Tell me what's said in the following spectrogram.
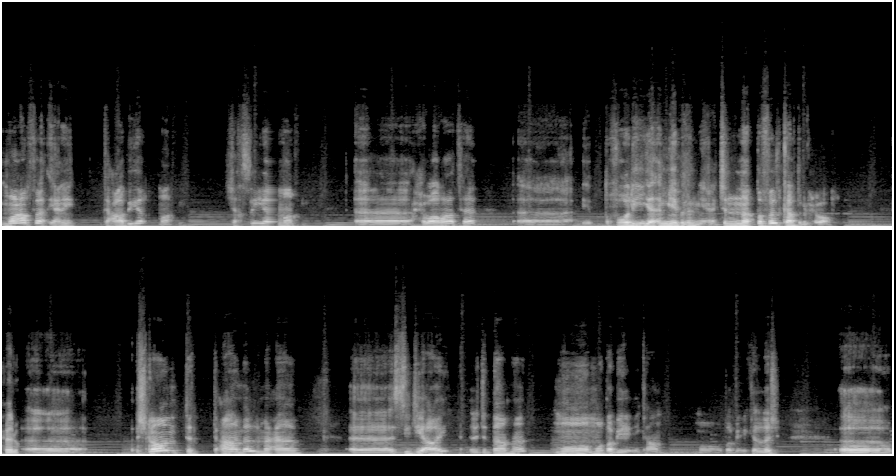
مو عارفة يعني تعابير ما في شخصية ما في أه حواراتها أه طفولية 100% يعني كنا الطفل كاتب الحوار حلو. أه شلون تتعامل مع السي جي اي اللي قدامها مو مو طبيعي كان مو طبيعي كلش أه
